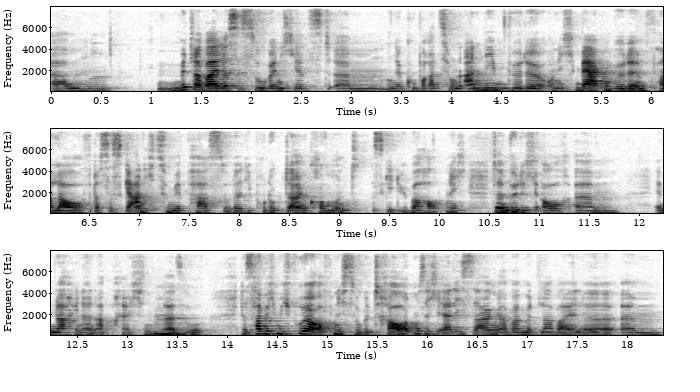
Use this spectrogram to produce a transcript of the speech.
Ähm, mittlerweile ist es so, wenn ich jetzt ähm, eine Kooperation annehmen würde und ich merken würde im Verlauf, dass das gar nicht zu mir passt oder die Produkte ankommen und es geht überhaupt nicht, dann würde ich auch ähm, im Nachhinein abbrechen. Mhm. Also das habe ich mich früher oft nicht so getraut, muss ich ehrlich sagen, aber mittlerweile ähm,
